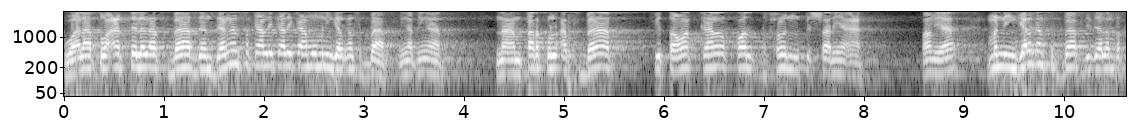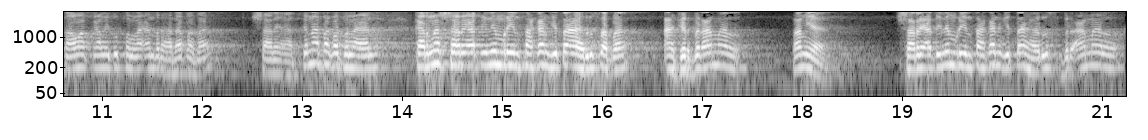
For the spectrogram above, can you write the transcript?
Wala tu'attilal asbab dan jangan sekali-kali kamu meninggalkan sebab. Ingat-ingat. Na'am tarkul asbab fi tawakkal qadhun fi syariah. Paham ya? Meninggalkan sebab di dalam bertawakal itu celaan terhadap apa? Syariat. Kenapa kok celaan? Karena syariat ini merintahkan kita harus apa? Agar beramal. Paham ya? Syariat ini merintahkan kita harus beramal.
